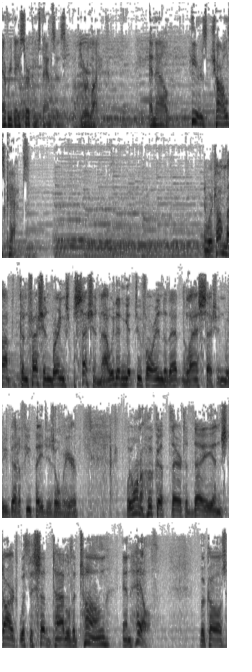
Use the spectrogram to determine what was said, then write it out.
everyday circumstances of your life. And now, here's Charles Capps. And we're talking about confession brings possession. Now, we didn't get too far into that in the last session. We've got a few pages over here. We want to hook up there today and start with the subtitle The Tongue and Health. Because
